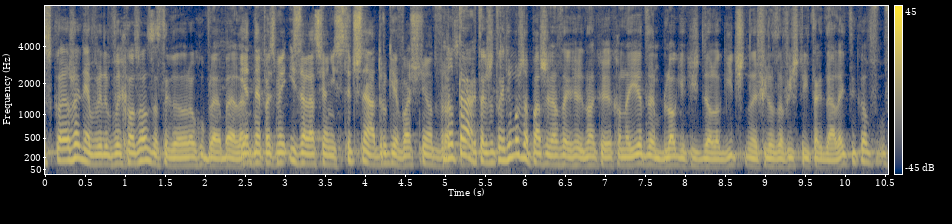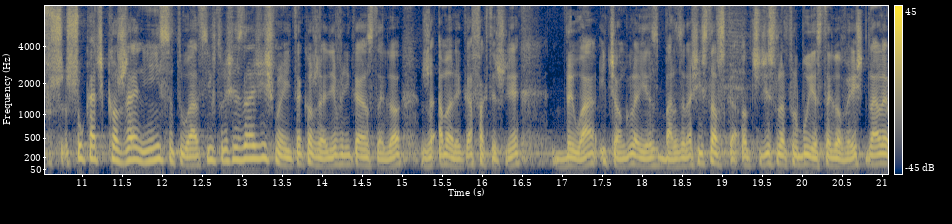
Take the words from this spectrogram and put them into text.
skojarzenia wy, wychodzące z tego ruchu BLM. Jedne powiedzmy izolacjonistyczne, a drugie właśnie No odwrotne. tak, także tak nie można patrzeć na to jako na jeden blog jakiś ideologiczny, filozoficzny i tak dalej, tylko w, w, szukać korzeni sytuacji, w której się znaleźliśmy. I te korzenie wynikają z tego, że Ameryka faktycznie była i ciągle jest bardzo rasistowska. Od 30 lat próbuje z tego wyjść, no ale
